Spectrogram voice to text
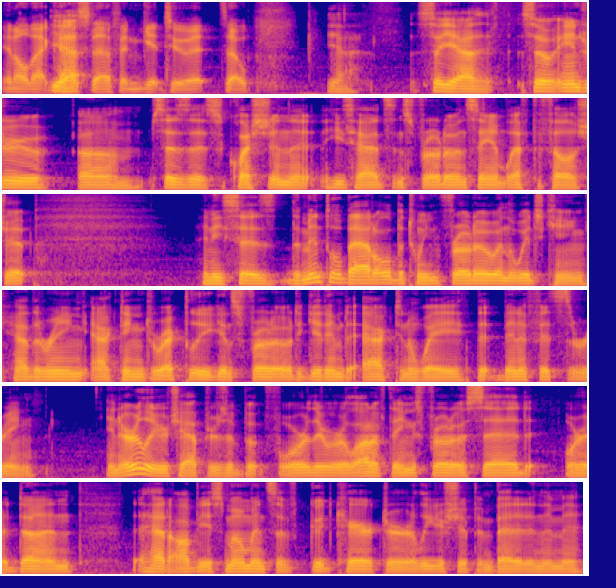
and all that kind yeah. of stuff and get to it. So, yeah, so yeah, so Andrew um, says a question that he's had since Frodo and Sam left the Fellowship. And he says the mental battle between Frodo and the Witch King had the ring acting directly against Frodo to get him to act in a way that benefits the ring. In earlier chapters of Book 4, there were a lot of things Frodo said or had done that had obvious moments of good character or leadership embedded in them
